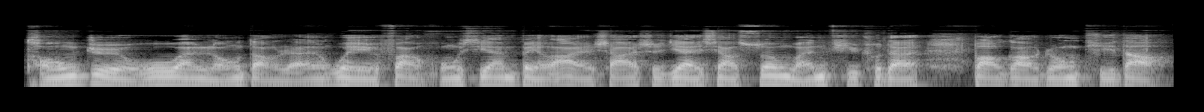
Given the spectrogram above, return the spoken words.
同志吴文龙等人为范洪先被暗杀事件向孙文提出的报告中提到。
